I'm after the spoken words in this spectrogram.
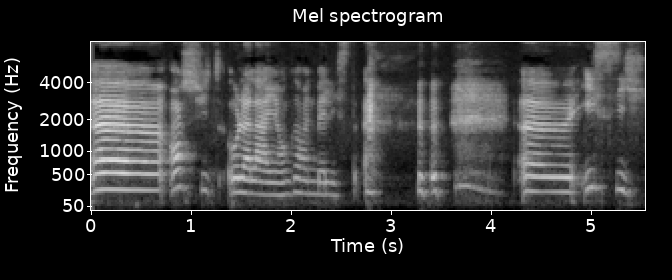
Euh, Ensuite, oh là là, il y a encore une belle liste. Euh, ici,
